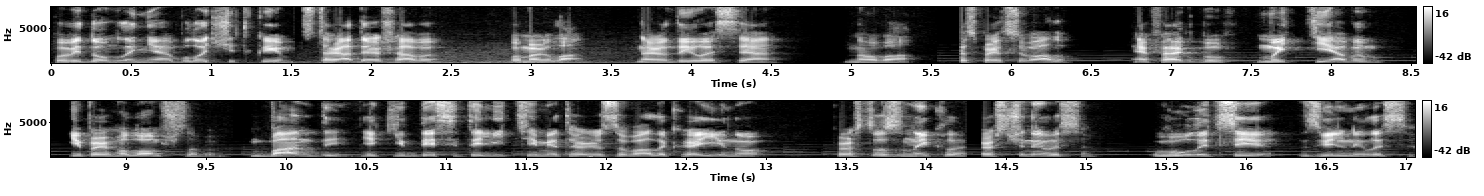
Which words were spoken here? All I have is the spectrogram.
Повідомлення було чітким: стара держава померла, народилася нова. Це спрацювало. Ефект був миттєвим і приголомшливим. Банди, які десятиліттями тероризували країну, просто зникли, розчинилися. Вулиці звільнилися.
